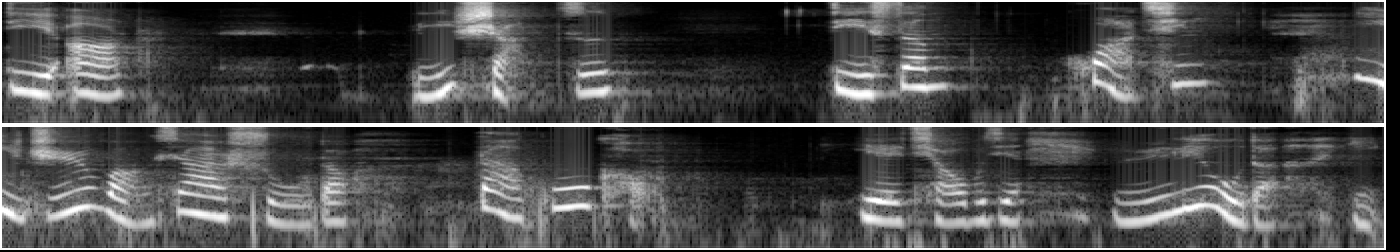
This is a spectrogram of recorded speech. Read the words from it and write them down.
第二李傻子。第三，华清，一直往下数到大沽口，也瞧不见于六的影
